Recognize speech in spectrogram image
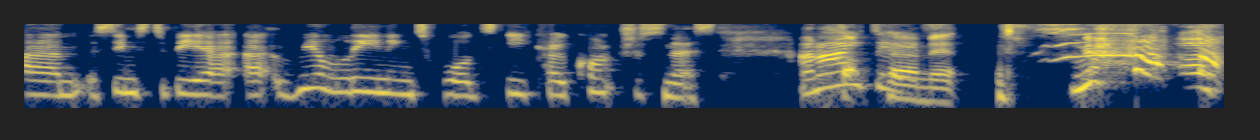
Um, there seems to be a, a real leaning towards eco consciousness. And I do. did. Kermit.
